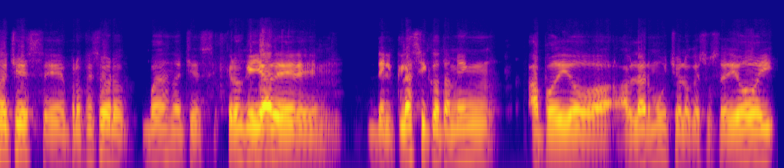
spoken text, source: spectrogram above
noches, profesor. Buenas noches. Creo que ya del clásico también ha podido hablar mucho lo que sucedió hoy.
